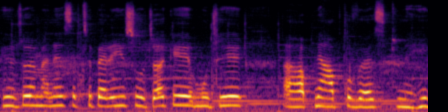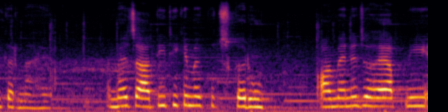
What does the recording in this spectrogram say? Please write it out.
फिर जो है मैंने सबसे पहले ये सोचा कि मुझे अपने आप को वेस्ट नहीं करना है। मैं चाहती थी कि मैं कुछ करूँ और मैंने जो है अपनी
